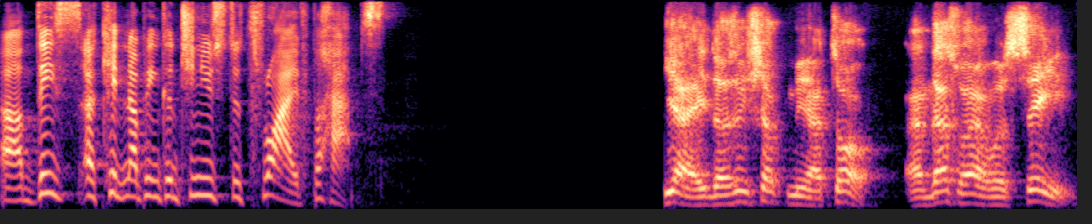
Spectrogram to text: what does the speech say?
uh, this uh, kidnapping continues to thrive, perhaps? Yeah, it doesn't shock me at all. And that's what I was saying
